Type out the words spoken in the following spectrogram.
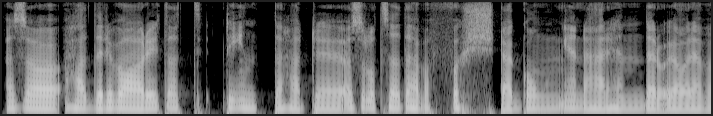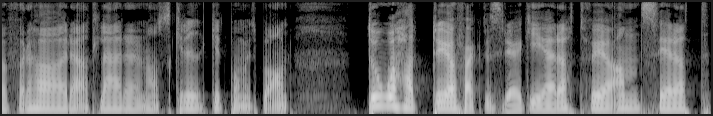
alltså, hade det varit att det inte hade... Alltså, låt säga att det här var första gången det här händer och jag även får höra att läraren har skrikit på mitt barn. Då hade jag faktiskt reagerat, för jag anser att,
